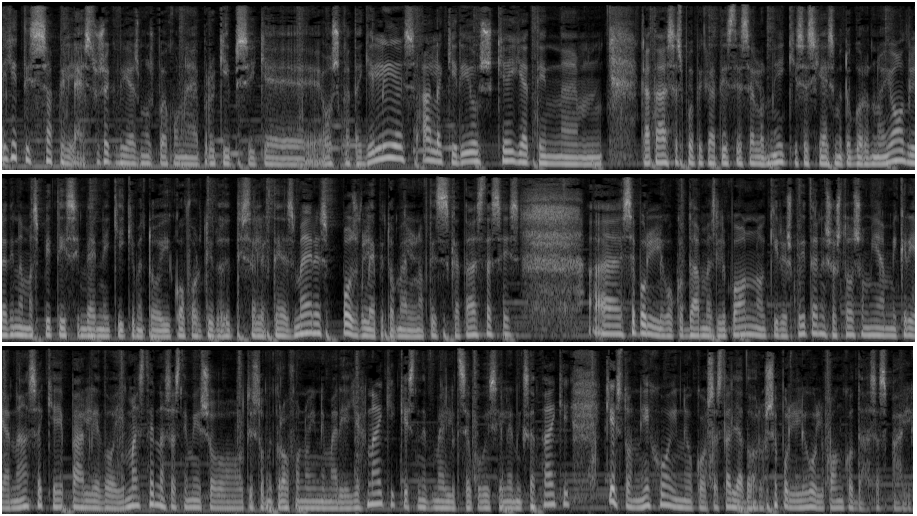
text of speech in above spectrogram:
για τις απειλές, τους εκβιασμούς που έχουν προκύψει και ως καταγγελίες, αλλά κυρίως και για την κατάσταση που επικρατεί στη Θεσσαλονίκη σε σχέση με τον κορονοϊό, δηλαδή να μας πει τι συμβαίνει εκεί και με το οικό φορτίο τις τελευταίες μέρες πώς βλέπει το μέλλον αυτής της κατάστασης. Σε πολύ λίγο κοντά μας λοιπόν ο κύριος Πρίτανης, ωστόσο μια μικρή ανάσα και πάλι εδώ είμαστε. Να σας θυμίσω ότι στο μικρόφωνο είναι η Μαρία Γεχνάκη και στην επιμέλεια της εκπομπής η Ελένη Ξαθάκη και στον ήχο είναι ο Κώστας Ταλιαδόρος. Σε πολύ λίγο λοιπόν κοντά σας πάλι.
